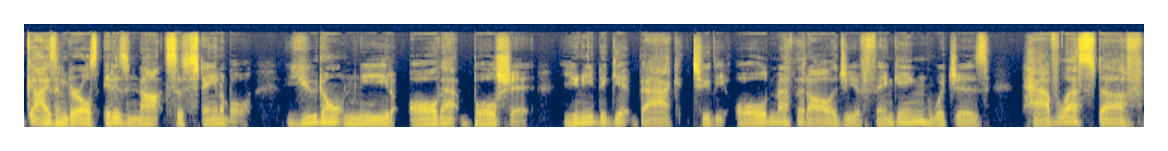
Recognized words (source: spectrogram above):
Guys and girls, it is not sustainable. You don't need all that bullshit. You need to get back to the old methodology of thinking, which is have less stuff,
